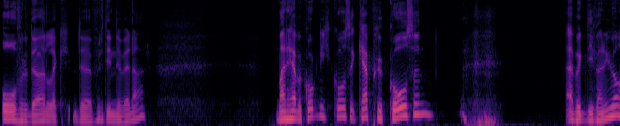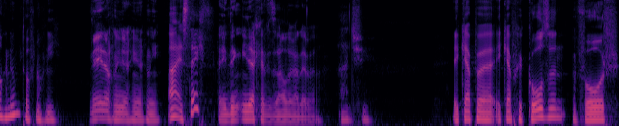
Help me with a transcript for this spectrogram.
overduidelijk de verdiende winnaar. Maar heb ik ook niet gekozen. Ik heb gekozen. heb ik die van u al genoemd of nog niet? Nee, nog niet, nog niet, nog niet. Ah, is het echt? Ik denk niet dat je hetzelfde gaat hebben. Ah, tjie. Ik heb, eh, ik heb gekozen voor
